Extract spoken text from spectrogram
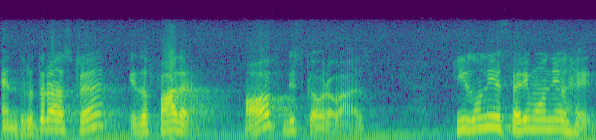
And Dhritarashtra is the father of these Kauravas. He is only a ceremonial head.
